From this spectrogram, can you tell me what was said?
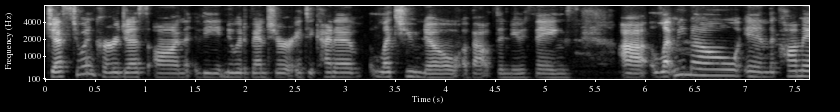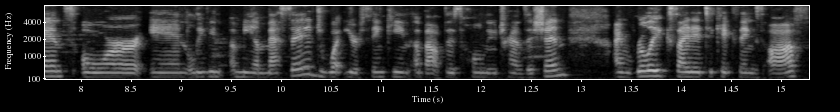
just to encourage us on the new adventure and to kind of let you know about the new things. Uh, let me know in the comments or in leaving me a message what you're thinking about this whole new transition. I'm really excited to kick things off.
